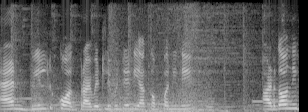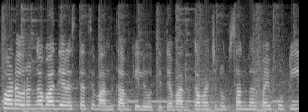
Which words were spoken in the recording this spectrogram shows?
and build con private limited या कंपनीने आडगाव निफाड औरंगाबाद या रस्त्याचे बांधकाम केले होते. त्या बांधकामाचे नुकसान भरपाईपोटी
